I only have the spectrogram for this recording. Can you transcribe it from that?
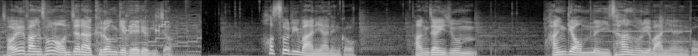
저의 방송은 언제나 그런 게 매력이죠. 헛소리 많이 하는 거. 방장이 좀 관계없는 이상한 소리 많이 하는 거.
